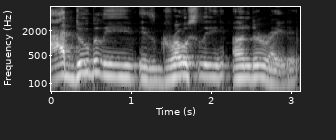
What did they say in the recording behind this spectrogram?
I do believe is grossly underrated,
